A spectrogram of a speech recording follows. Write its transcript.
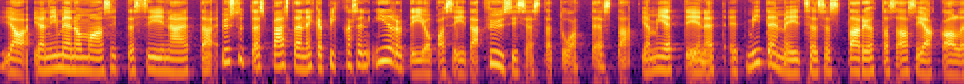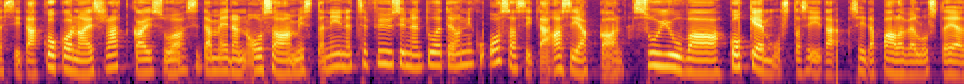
ja, ja nimenomaan sitten siinä, että pystyttäisiin päästä päästään ehkä pikkasen irti jopa siitä fyysisestä tuotteesta ja miettiin, että, että miten me itse asiassa tarjottaisiin asiakkaalle sitä kokonaisratkaisua, sitä meidän osaamista niin, että se fyysinen tuote on niin kuin osa sitä asiakkaan sujuvaa kokemusta siitä, siitä palvelusta ja,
